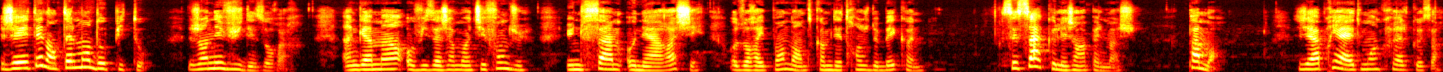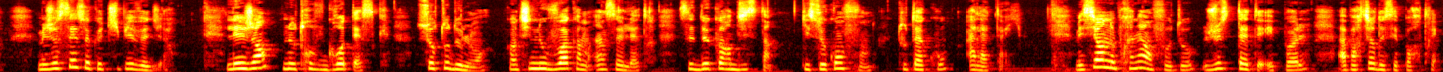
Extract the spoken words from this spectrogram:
J'ai été dans tellement d'hôpitaux. J'en ai vu des horreurs. Un gamin au visage à moitié fondu, une femme au nez arraché, aux oreilles pendantes comme des tranches de bacon. C'est ça que les gens appellent moche. Pas moi. J'ai appris à être moins cruel que ça, mais je sais ce que Tipeee veut dire. Les gens nous trouvent grotesques, surtout de loin, quand ils nous voient comme un seul être, ces deux corps distincts, qui se confondent tout à coup à la taille. Mais si on nous prenait en photo, juste tête et épaules, à partir de ces portraits,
